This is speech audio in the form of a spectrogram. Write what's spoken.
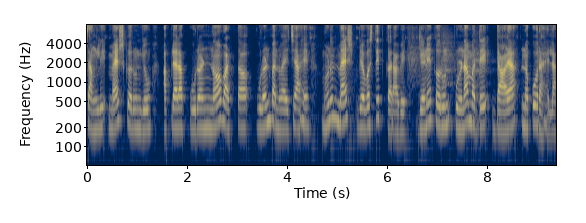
चांगली मॅश करून घेऊ. आपल्याला पुरण न वाटता पुरण बनवायचे आहे म्हणून मॅश व्यवस्थित करावे. जेणेकरून पुरणामध्ये डाळ्या नको राहायला.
